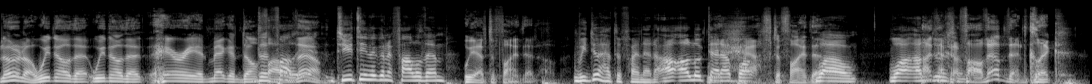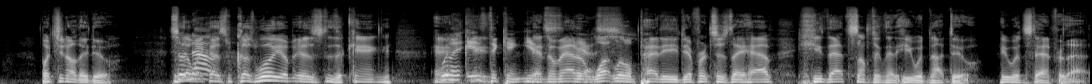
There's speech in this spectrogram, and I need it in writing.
No, no, no. We know that. We know that Harry and Meghan don't the follow, them. Do you think they're going to follow them? We have to find that out. We do have to find that out. I'll, I'll look that we up. while- have to find that. out. Well, while I'm, I'm not going to follow them then. Click. But you know they do. So no, now- because because William is the king. And William is the king, yes, and no matter yes. what little petty differences they have, he that's something that he would not do. He would stand for that.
